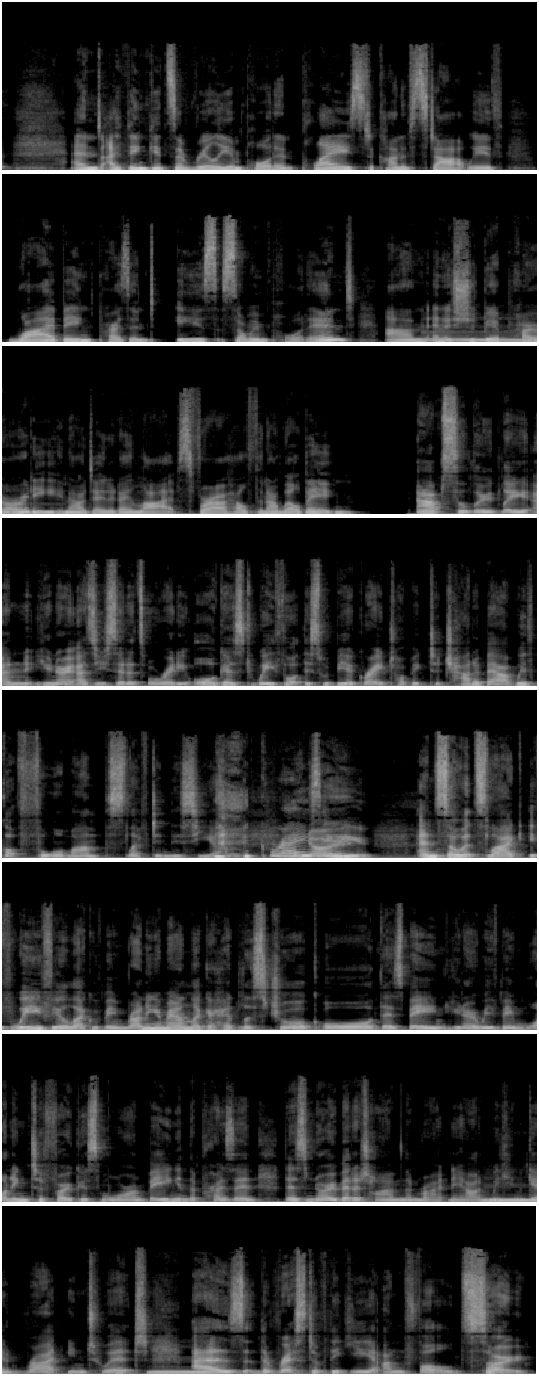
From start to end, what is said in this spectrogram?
And I think it's a really important place to kind of start with why being present is so important um, and it should be a priority in our day to day lives for our health and our well being. Absolutely. And, you know, as you said, it's already August. We thought this would be a great topic to chat about. We've got four months left in this year. Crazy. No? And so it's like if we feel like we've been running around like a headless chalk, or there's been, you know, we've been wanting to focus more on being in the present, there's no better time than right now. And we can get mm. right into it mm. as the rest of the year unfolds. So,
